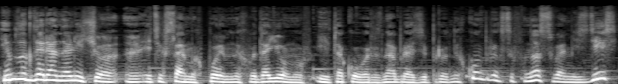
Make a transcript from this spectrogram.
И благодаря наличию э, этих самых пойменных водоемов и такого разнообразия природных комплексов у нас с вами здесь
